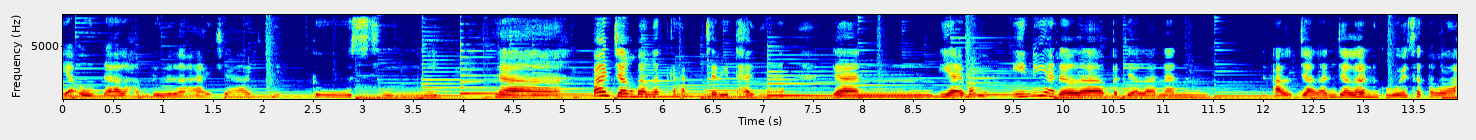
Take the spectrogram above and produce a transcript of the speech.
ya udah alhamdulillah aja. Gitu sih. Nah panjang banget kan ceritanya. Dan ya emang ini adalah perjalanan jalan-jalan gue setelah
